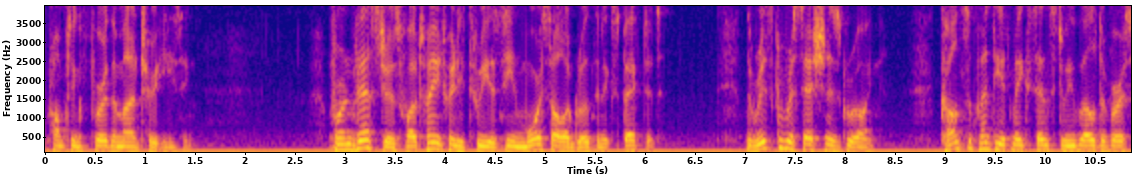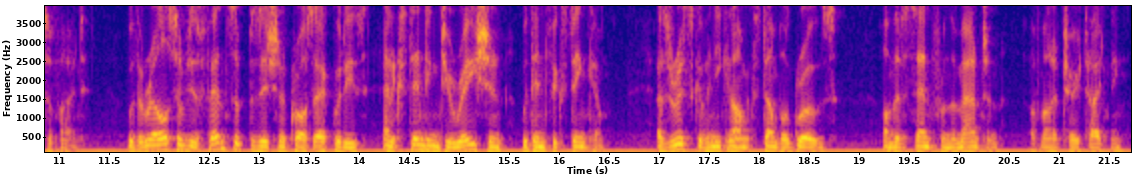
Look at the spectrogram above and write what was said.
prompting further monetary easing. For investors, while 2023 has seen more solid growth than expected, the risk of recession is growing. Consequently, it makes sense to be well diversified, with a relatively defensive position across equities and extending duration within fixed income, as risk of an economic stumble grows on the descent from the mountain of monetary tightening.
